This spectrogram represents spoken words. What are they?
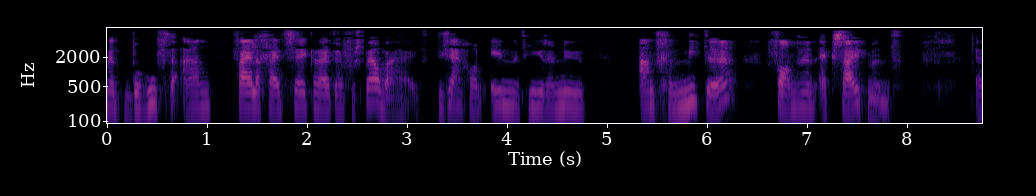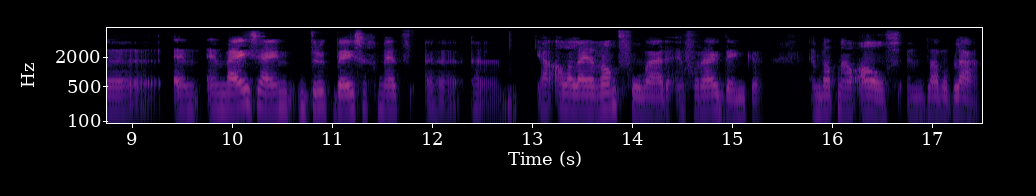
met behoefte aan veiligheid, zekerheid en voorspelbaarheid. Die zijn gewoon in het hier en nu aan het genieten van hun excitement. Uh, en, en wij zijn druk bezig met uh, uh, ja, allerlei randvoorwaarden en vooruitdenken. En wat nou als en bla bla bla.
